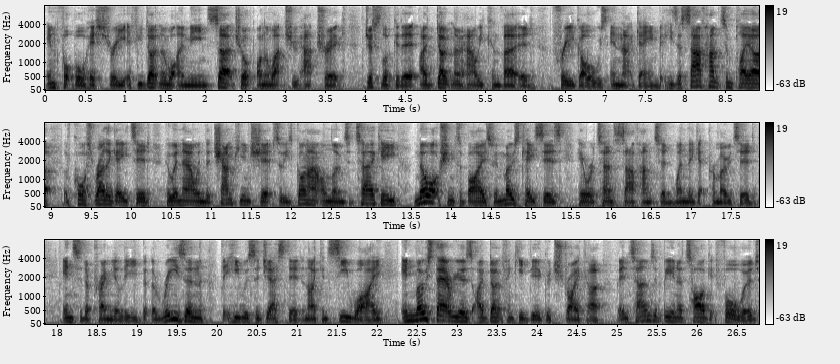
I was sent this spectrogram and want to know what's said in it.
in football history. If you don't know what I mean, search up Onuachu hat-trick. Just look at it. I don't know how he converted three goals in that game, but he's a Southampton player, of course relegated, who are now in the Championship, so he's gone out on loan to Turkey. No option to buy, so in most cases, he'll return to Southampton when they get promoted into the Premier League. But the reason that he was suggested, and I can see why, in most areas I don't think he'd be a good striker, but in terms of being a target forward,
